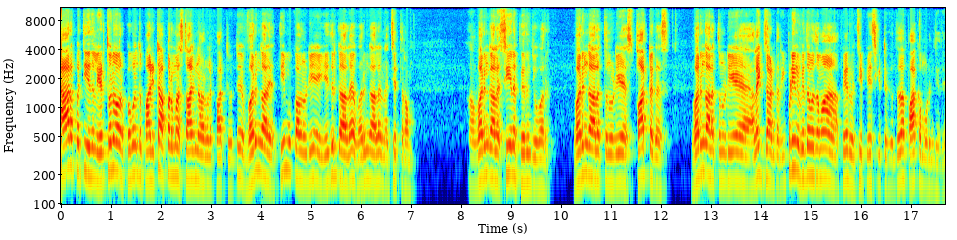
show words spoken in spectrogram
யாரை பற்றி இதில் எடுத்தோன்னே அவர் புகழ்ந்து பாடிட்டு அப்புறமா ஸ்டாலின் அவர்களை பார்த்து விட்டு வருங்கால திமுகவினுடைய எதிர்கால வருங்கால நட்சத்திரம். வருங்கால சீன பெருஞ்சுவர் வருங்காலத்தினுடைய ஸ்பார்டகஸ் வருங்காலத்தினுடைய அலெக்சாண்டர் இப்படின்னு விதவிதமாக பேர் வச்சு பேசிக்கிட்டு இருக்கிறது தான் பார்க்க முடிஞ்சுது.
